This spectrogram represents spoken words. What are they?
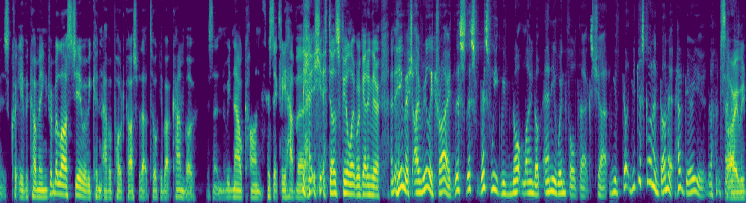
is quickly becoming. Remember last year where we couldn't have a podcast without talking about Cambo? We now can't physically have a. it does feel like we're getting there. And Hamish, I really tried this this this week. We've not lined up any windfall tax chat. You've got you've just gone and done it. How dare you? No, Sorry, we,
